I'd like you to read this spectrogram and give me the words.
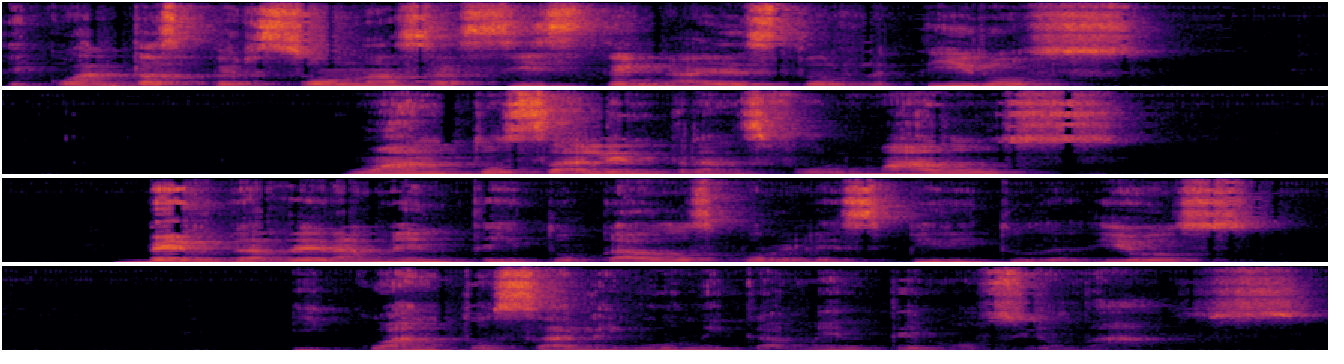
de cuántas personas asisten a estos retiros, cuántos salen transformados verdaderamente y tocados por el Espíritu de Dios y cuántos salen únicamente emocionados.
